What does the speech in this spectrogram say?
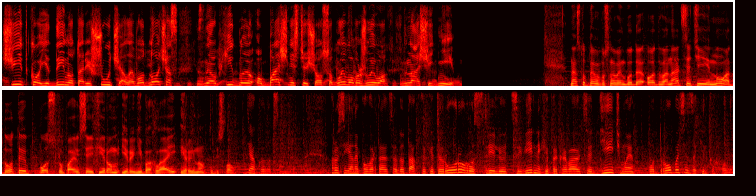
чітко, єдино та рішуче, але водночас з необхідною обачністю, що особливо важливо в наші дні. Наступний випуск новин буде о 12-й. Ну а доти поступаюся ефіром Ірині Баглай. Ірино, тобі слово. Дякую, Олександре. Росіяни повертаються до тактики терору, розстрілюють цивільних і прикриваються дітьми. Подробиці за кілька хвилин.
